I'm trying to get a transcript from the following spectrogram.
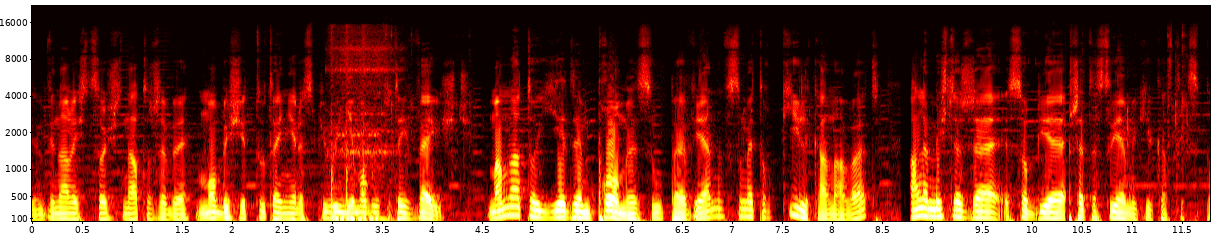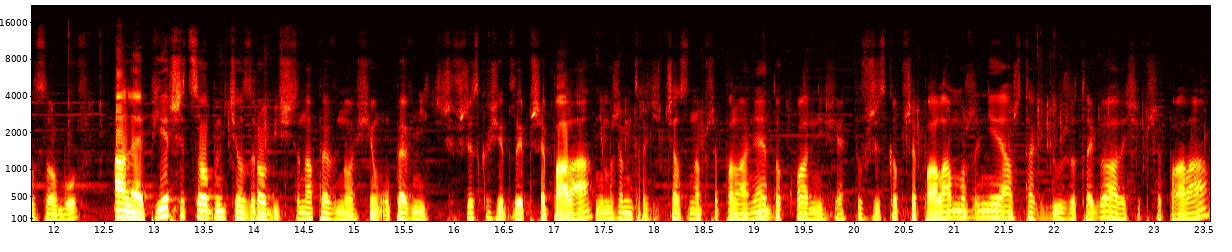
wynaleźć coś na to, żeby moby się tutaj nie respiły i nie mogły tutaj wejść. Mam na to jeden pomysł pewien, w sumie to kilka nawet. Ale myślę, że sobie przetestujemy kilka z tych sposobów. Ale pierwsze co bym chciał zrobić, to na pewno się upewnić, czy wszystko się tutaj przepala. Nie możemy tracić czasu na przepalanie, dokładnie się tu wszystko przepala. Może nie aż tak dużo tego, ale się przepala.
